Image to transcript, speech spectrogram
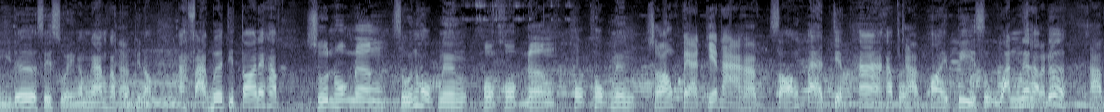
นี่เด้อสวยๆงามๆครับผมครับพี่น้องอะฝากเบอร์ติดต่อนะครับศูนย์หกหนึ่ง061 หกหกหนึ่ง661 สองแปดเจ็ดห้าครับ 2875 ครับผมครับ ห้อยปีสุวรรณเด้อครับเด้อ ครับ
